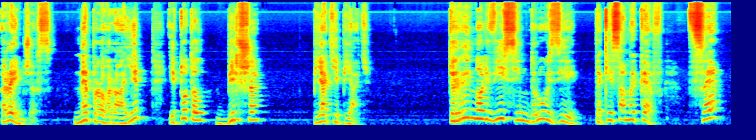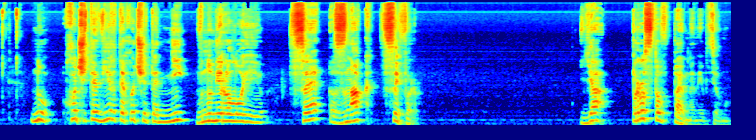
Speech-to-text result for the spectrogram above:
Рейнджерс не програє і тотал більше 5,5. 3,08, друзі, такий самий кеф. Це, ну, хочете вірте, хочете ні в нумерологію. Це знак цифр. Я просто впевнений в цьому.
